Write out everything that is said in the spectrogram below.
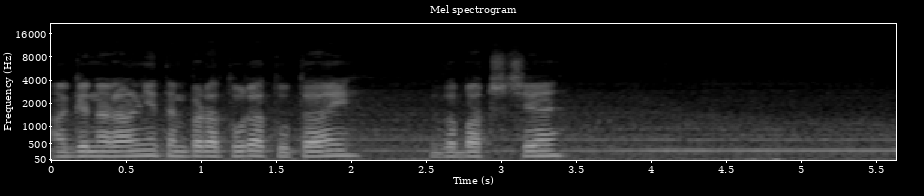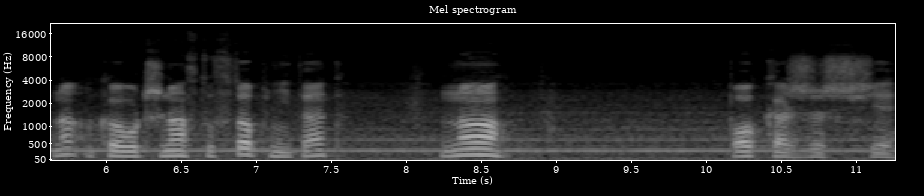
A generalnie temperatura tutaj, zobaczcie, no około 13 stopni, tak? No, pokażesz się.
